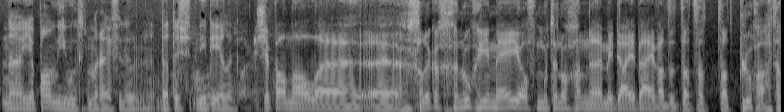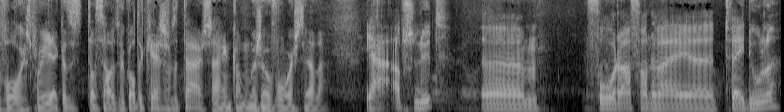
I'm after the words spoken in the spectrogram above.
naar, Japan, die moet het maar even doen. Dat is niet eerlijk. Is Japan al uh, uh, gelukkig genoeg hiermee? Of moet er nog een medaille bij? Want dat, dat, dat ploegachtervolgingsproject, dat, dat zou natuurlijk wel de kerst op de taart zijn, kan ik me zo voorstellen. Ja, absoluut. Um, vooraf hadden wij twee doelen.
